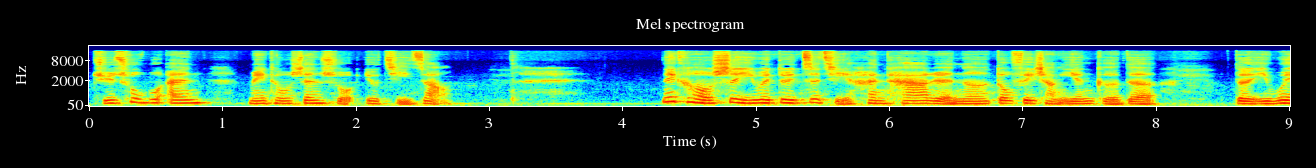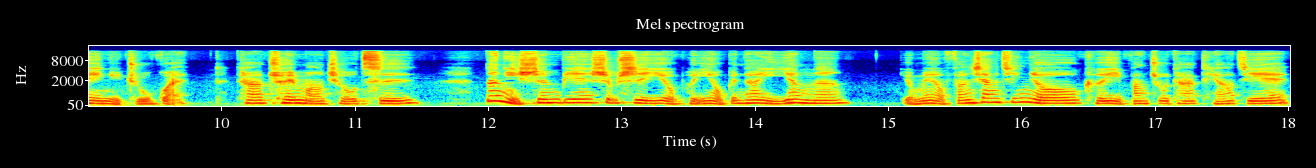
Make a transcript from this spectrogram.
局促不安，眉头深锁又急躁。Nico 是一位对自己和他人呢都非常严格的的一位女主管，她吹毛求疵。那你身边是不是也有朋友跟她一样呢？有没有芳香精油可以帮助她调节？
